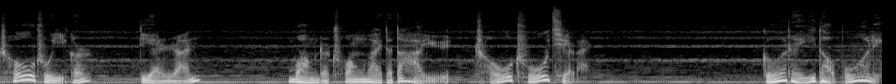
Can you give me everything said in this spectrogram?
抽出一根，点燃，望着窗外的大雨，踌躇起来。隔着一道玻璃，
